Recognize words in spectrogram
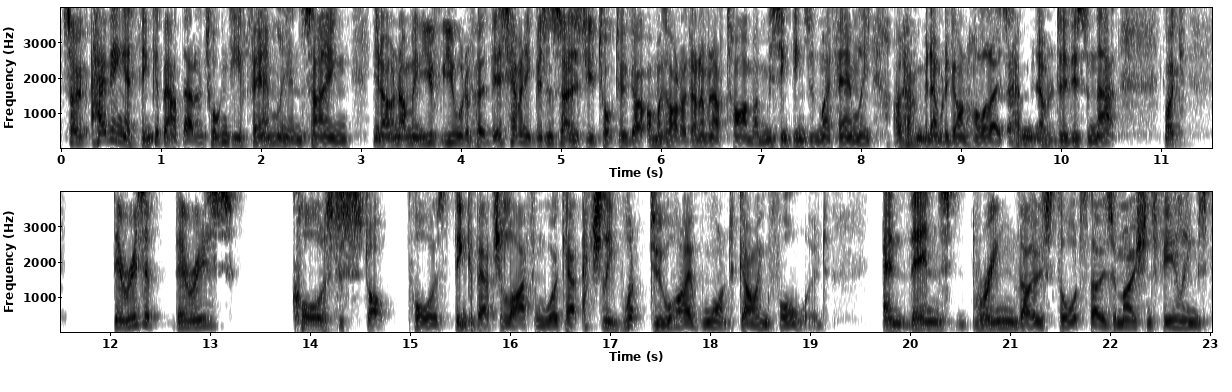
so having a think about that and talking to your family and saying, you know, and I mean you you would have heard this. How many business owners do you talk to who go, "Oh my god, I don't have enough time. I'm missing things with my family. I haven't been able to go on holidays. I haven't been able to do this and that." Like there is a there is cause to stop pause, think about your life and work out actually what do I want going forward? And then bring those thoughts, those emotions, feelings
